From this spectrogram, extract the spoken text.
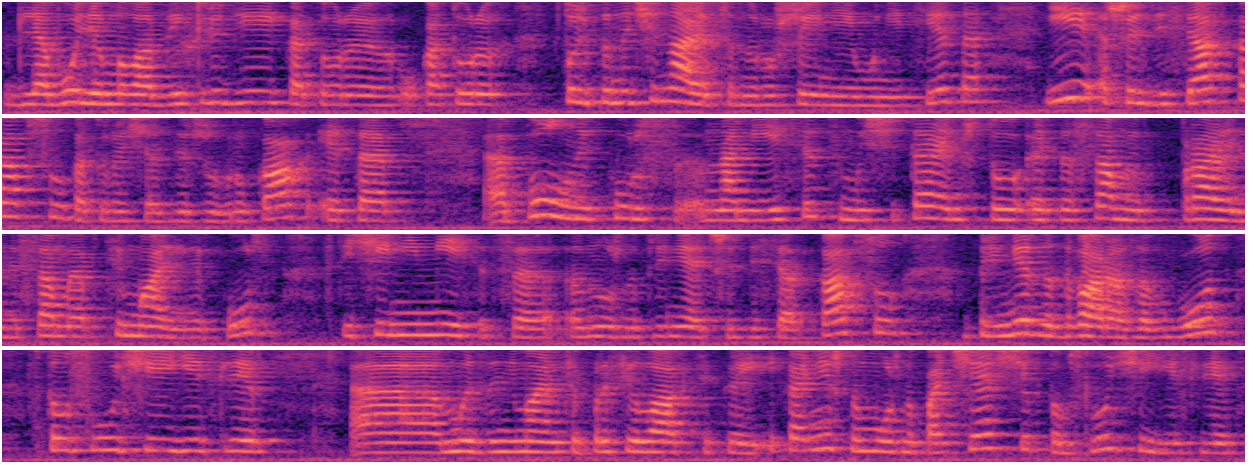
для более молодых людей, которые, у которых только начинаются нарушения иммунитета. И 60 капсул, которые я сейчас держу в руках, это Э, полный курс на месяц. Мы считаем, что это самый правильный, самый оптимальный курс в течение месяца нужно принять 60 капсул, примерно два раза в год, в том случае, если э, мы занимаемся профилактикой. И, конечно, можно почаще, в том случае, если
